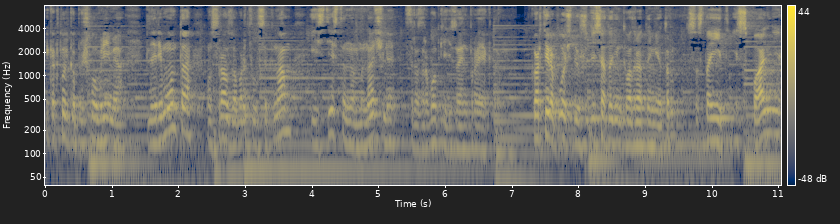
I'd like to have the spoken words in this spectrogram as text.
И как только пришло время для ремонта, он сразу обратился к нам. И, естественно, мы начали с разработки дизайн-проекта. Квартира площадью 61 квадратный метр, состоит из спальни,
